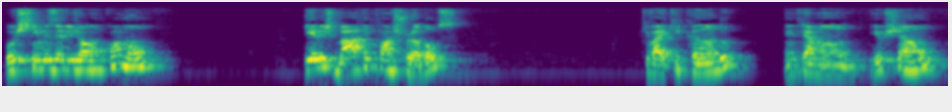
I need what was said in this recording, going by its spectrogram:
os times eles jogam com a mão e eles batem com as troubles, que vai quicando entre a mão e o chão.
